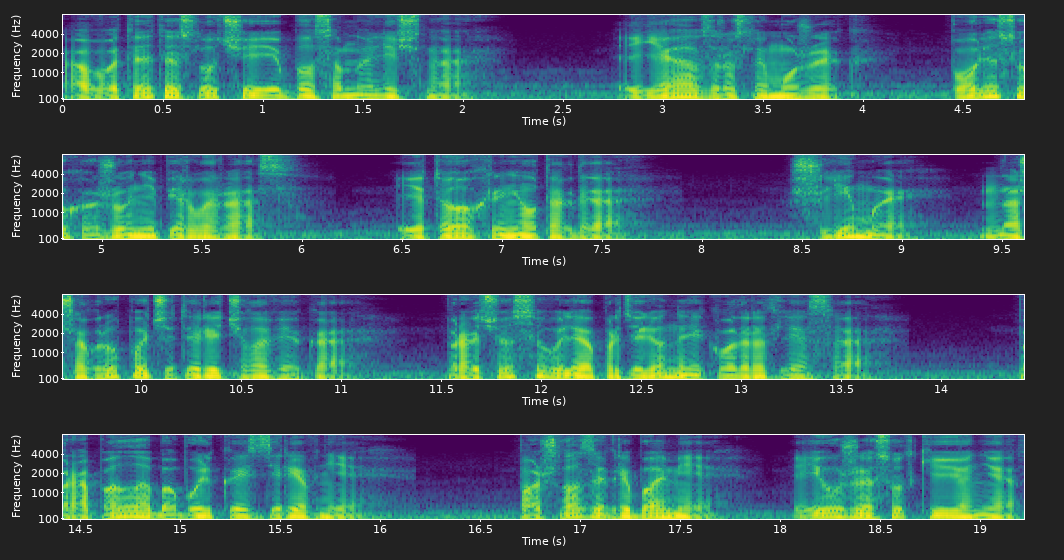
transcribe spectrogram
А вот этот случай был со мной лично. Я взрослый мужик. По лесу хожу не первый раз. И то охренел тогда. Шли мы, наша группа четыре человека, прочесывали определенный квадрат леса. Пропала бабулька из деревни. Пошла за грибами, и уже сутки ее нет.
